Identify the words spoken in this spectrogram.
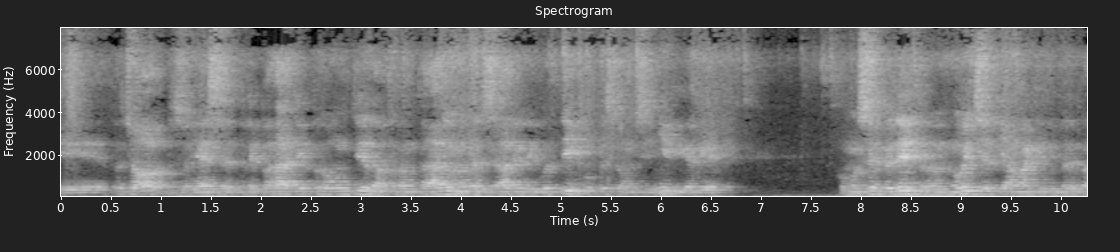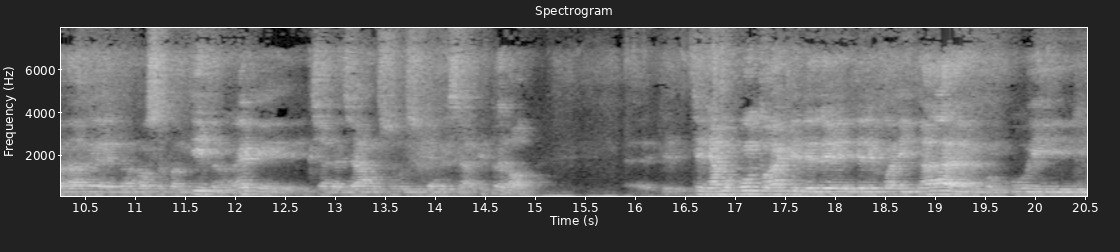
E perciò bisogna essere preparati e pronti ad affrontare un avversario di quel tipo. Questo non significa che, come ho sempre detto, noi cerchiamo anche di preparare la nostra partita, non è che ci adagiamo solo sugli avversari, però eh, teniamo conto anche delle, delle qualità con cui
